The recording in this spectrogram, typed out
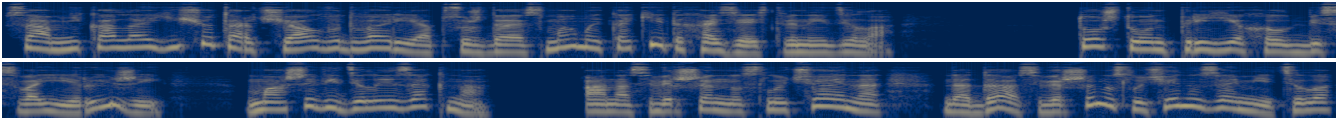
Сам Николай еще торчал во дворе, обсуждая с мамой какие-то хозяйственные дела. То, что он приехал без своей рыжей, Маша видела из окна. Она совершенно случайно, да-да, совершенно случайно заметила,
